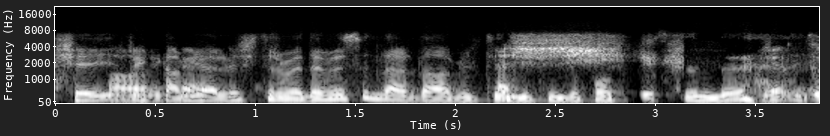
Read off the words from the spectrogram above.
Şey Harika. reklam yerleştirme demesinler daha bültenin ikinci podcastinde. bu,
